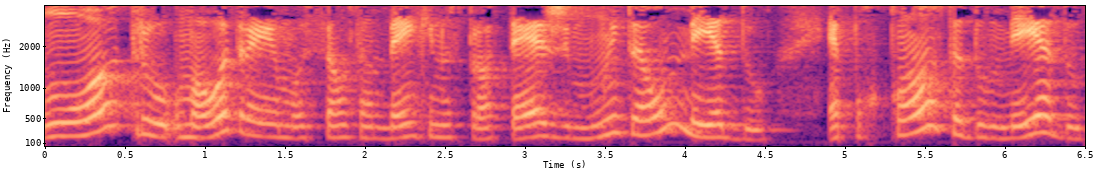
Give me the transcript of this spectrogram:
Um outro, uma outra emoção também que nos protege muito é o medo. É por conta do medo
